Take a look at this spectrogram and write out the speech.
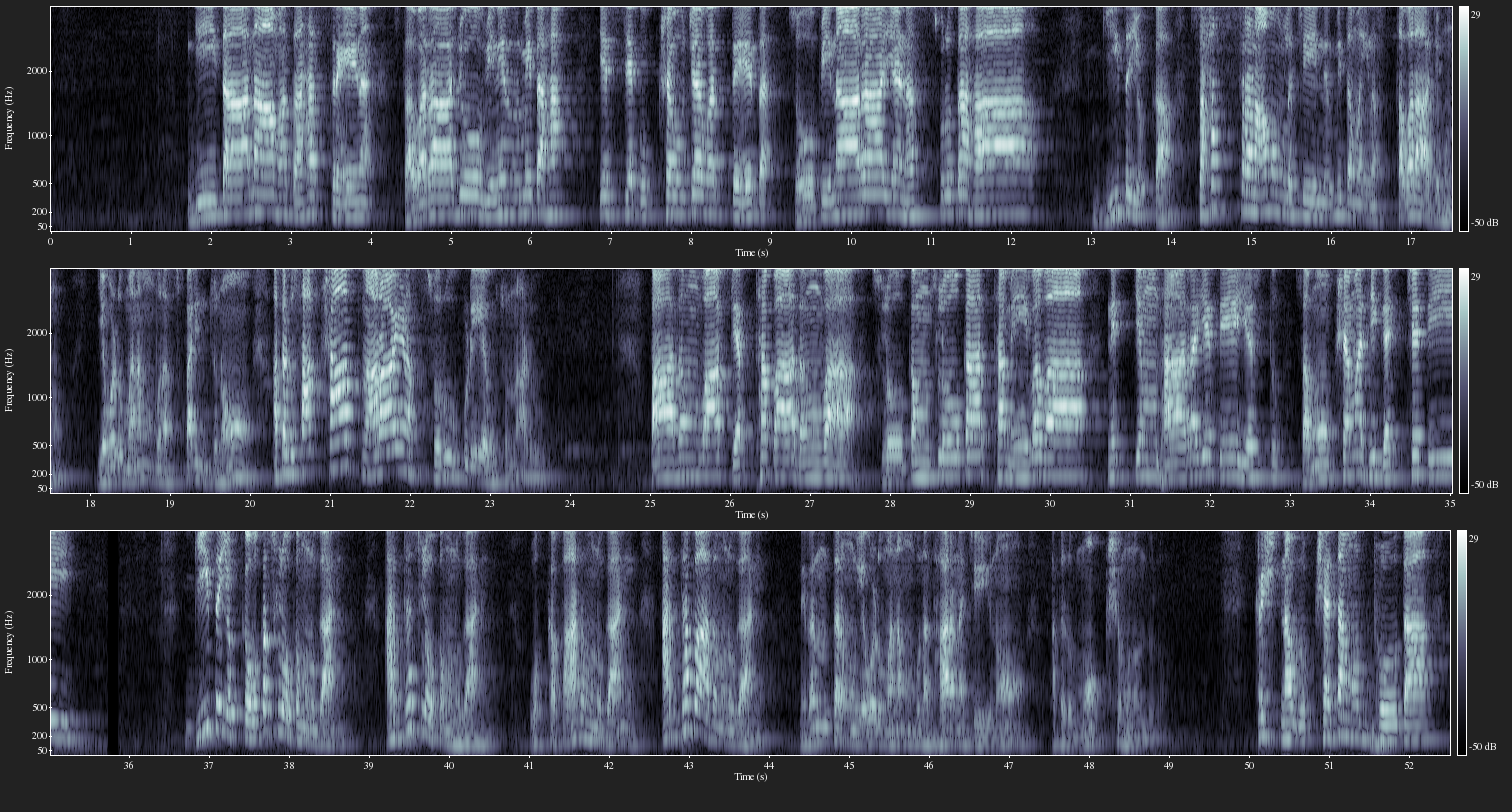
గీతానామ సహస్రేణ స్తవరాజో వినిర్మిత యస్య కుక్షౌ చ వర్తేత సోపి నారాయణ స్మృత. గీత యొక్క సహస్రనామములచే నిర్మితమైన స్తవరాజమును ఎవడు మనంబున స్మరించునో అతడు సాక్షాత్ నారాయణ స్వరూపుడే అవుతున్నాడు పాదం వాప్యర్థపాదం వా శ్లోకం శ్లోకార్థమేవ వా నిత్యం ధారయతే యస్తు సమోక్షమధిగచ్చతి. గీత యొక్క ఒక శ్లోకమును గాని అర్ధశ్లోకమును గాని ఒక్క పాదమును గాని అర్ధపాదమును గాని నిరంతరము ఎవడు మనంబున ధారణ చేయునో అతడు మోక్షమునందును. కృష్ణ వృక్ష సముద్భూత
